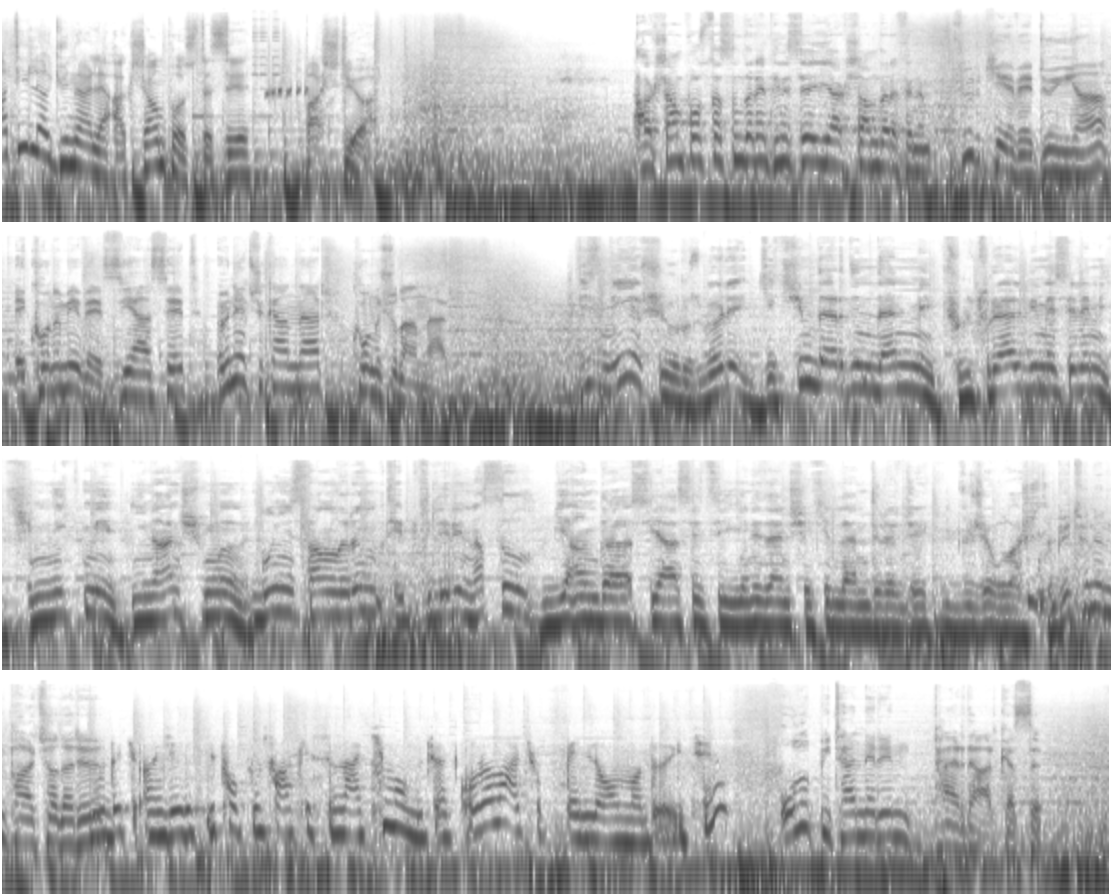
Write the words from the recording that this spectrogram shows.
Atilla Güner'le Akşam Postası başlıyor. Akşam postasından hepinize iyi akşamlar efendim. Türkiye ve dünya, ekonomi ve siyaset, öne çıkanlar, konuşulanlar. Ne yaşıyoruz? Böyle geçim derdinden mi? Kültürel bir mesele mi? Kimlik mi? inanç mı? Bu insanların tepkileri nasıl bir anda siyaseti yeniden şekillendirecek güce ulaştı? Bütünün parçaları buradaki öncelikli toplumsal kesimler kim olacak? Oralar çok belli olmadığı için olup bitenlerin perde arkası.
